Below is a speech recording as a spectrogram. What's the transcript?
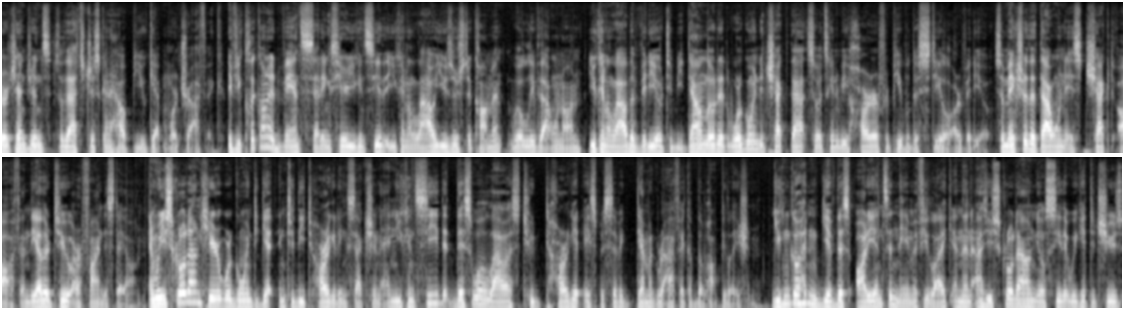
search engines, so that's just going to help you get more traffic. If you click on advanced settings here, you can see that you can allow users to comment. We'll leave that one on. You can allow the video to be downloaded. We're going to check that so it's going to be harder for people to steal our video. So make sure that that one is checked off and the other two are fine to stay on. And when you scroll down here, we're going to get into the targeting section and you can see that this will allow us to target a specific demographic of the population. You can go ahead and give this audience a name if you like. And then as you scroll down, you'll see that we get to choose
